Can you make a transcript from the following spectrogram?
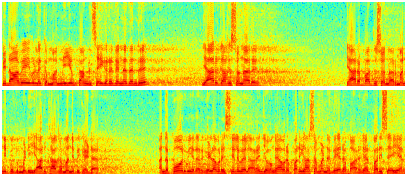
பிதாவே இவர்களுக்கு மன்னியும் தாங்கள் செய்கிறது என்னதென்று? யாருக்காக சொன்னார்? யாரை பார்த்து சொன்னார்? மன்னிப்புக்கும்படி யாருக்காக மன்னிப்பு கேட்டார்? அந்த போர் வீரர்கள் அவரை சிலுவையில் அரைஞ்சவங்க அவரை பரிகாசம் பண்ண வேதபாரகர் பரிசேயர்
